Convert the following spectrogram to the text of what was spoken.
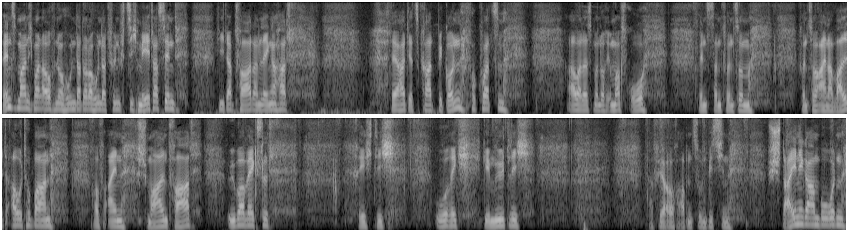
Wenn es manchmal auch nur 100 oder 150 Meter sind, die der Pfad an Länge hat. Der hat jetzt gerade begonnen vor kurzem, aber da ist man doch immer froh, wenn es dann von so einem von so einer Waldautobahn auf einen schmalen Pfad überwechselt. Richtig urig, gemütlich. Dafür auch ab und zu ein bisschen steiniger am Boden,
